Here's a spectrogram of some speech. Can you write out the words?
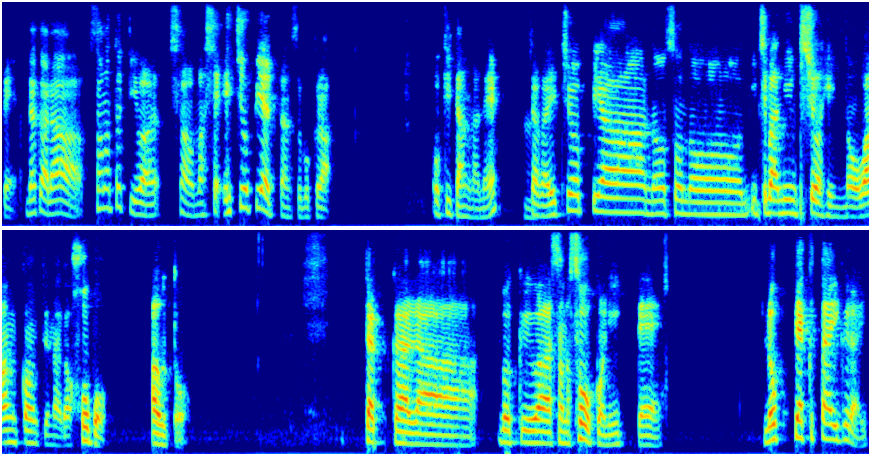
て。だから、その時は、しかもましてエチオピアやったんですよ、僕ら。起きたんがね。だからエチオピアのその一番人気商品のワンコンテナがほぼアウト。だから、僕はその倉庫に行って、600体ぐらい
